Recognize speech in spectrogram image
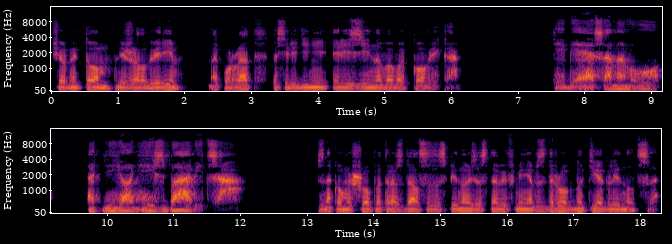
Черный том лежал у двери, аккурат посередине резинового коврика. — Тебе самому от нее не избавиться. Знакомый шепот раздался за спиной, заставив меня вздрогнуть и оглянуться.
